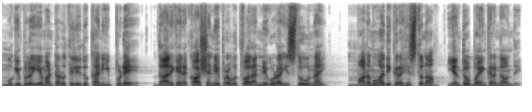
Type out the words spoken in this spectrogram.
ముగింపులో ఏమంటారో తెలీదు కానీ ఇప్పుడే దానికైన కాషన్ని ప్రభుత్వాలన్నీ కూడా ఇస్తూ ఉన్నాయి. మనము అది గ్రహిస్తున్నాం. ఎంతో భయంకరంగా ఉంది.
